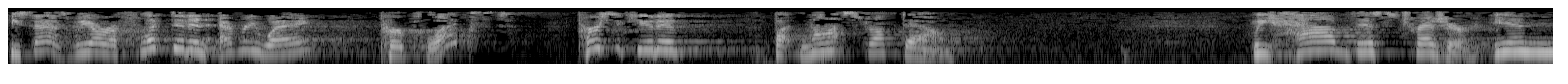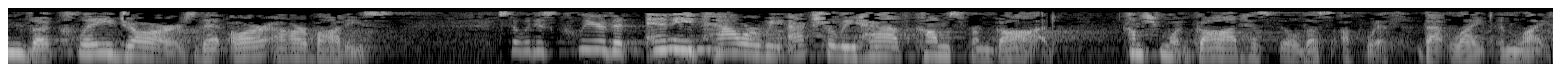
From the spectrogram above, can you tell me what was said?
He says, We are afflicted in every way, perplexed, persecuted, but not struck down. We have this treasure in the clay jars that are our bodies. So it is clear that any power we actually have comes from God, comes from what God has filled us up with, that light and life,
